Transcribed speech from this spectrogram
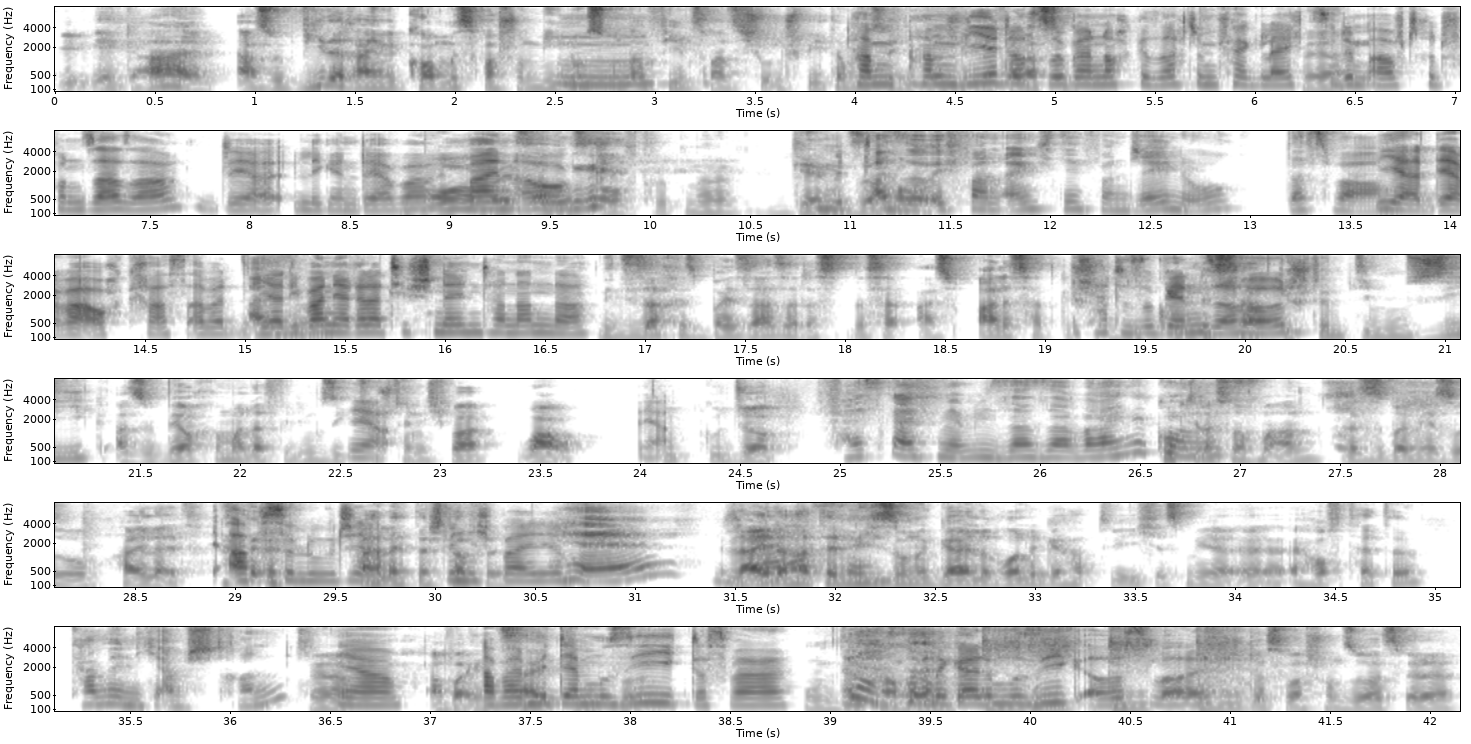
Egal. Also wie der reingekommen ist, war schon Minus Mhm. und dann 24 Stunden später musste er Haben, die haben wir doch sogar noch gesagt im Vergleich zu Ja. dem Auftritt von Sasa, der legendär war, Boah, in meinen Augen. Auftritt, ne? Gänsehaut. Also ich fand eigentlich den von JLo, das war. Ja, der war auch krass, aber ja, Also- die waren ja relativ schnell hintereinander. Nee, die Sache ist bei Sasa, das, das hat, also alles hat gestimmt. hatte die so Kulisse hat Gänsehaut. gestimmt, die Musik, also wer auch immer dafür die Musik Ja. zuständig war, wow. Ja. Gut, gut Job. Ich weiß gar nicht mehr, wie Sasa reingekommen Guck dir das nochmal an. Das ist bei mir so Highlight. Absolut, ja. Highlight der Bin ich Staffel. bei dir. Hä? Wie Leider hat er das nicht denn? so eine geile Rolle gehabt, wie ich es mir äh, erhofft hätte. Kam er nicht am Strand? Ja. Aber, in Aber mit der. Musik, das war Und das da kam ist so eine geile Musikauswahl. Das war schon so, als wäre er,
